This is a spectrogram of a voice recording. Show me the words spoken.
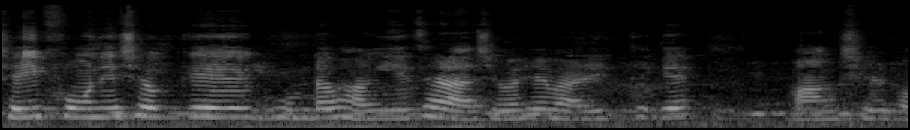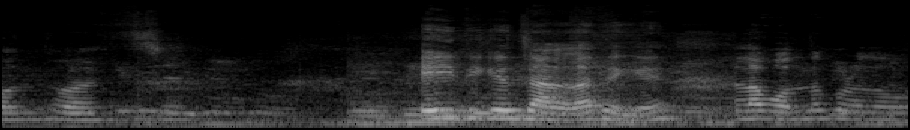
সেই ফোন এসে ওকে ঘুমটা ভাঙিয়েছে আর আশেপাশে বাড়ির থেকে মাংসের গন্ধ আসছে। এই দিকে জানলা থেকে। জানলা বন্ধ করে দেবো।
